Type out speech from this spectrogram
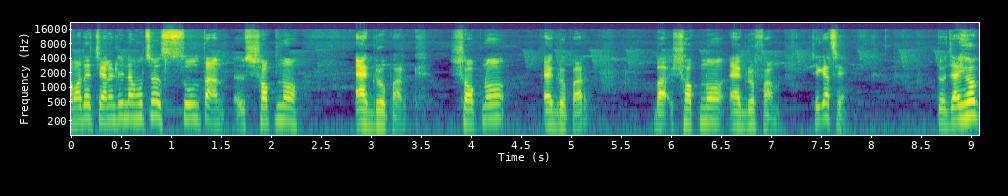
আমাদের চ্যানেলটির নাম হচ্ছে Sultan, Swapno agro park. Swapno agro park বা স্বপ্ন অ্যাগ্রো ফার্ম। ঠিক আছে? তো যাই হোক,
